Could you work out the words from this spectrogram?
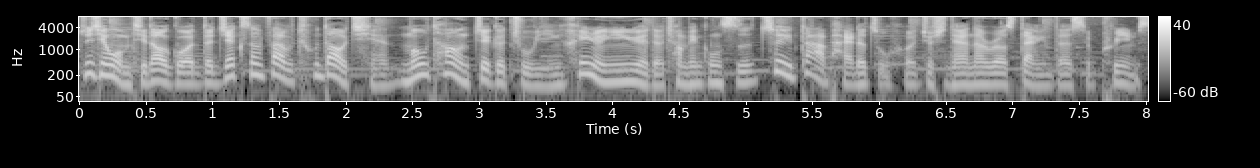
之前我们提到过，The Jackson Five 出道前，Motown 这个主营黑人音乐的唱片公司最大牌的组合就是 Diana Ross 带领的 Supremes，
